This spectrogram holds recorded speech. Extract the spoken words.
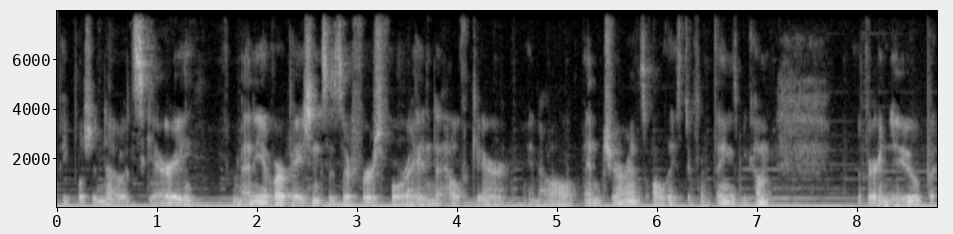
people should know. It's scary for many of our patients. It's their first foray into healthcare. You know, all insurance, all these different things become very new, but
